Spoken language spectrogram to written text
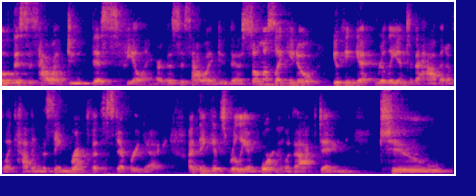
oh, this is how I do this feeling, or this is how I do this. It's almost like, you know, you can get really into the habit of like having the same breakfast every day. I think it's really important with acting to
